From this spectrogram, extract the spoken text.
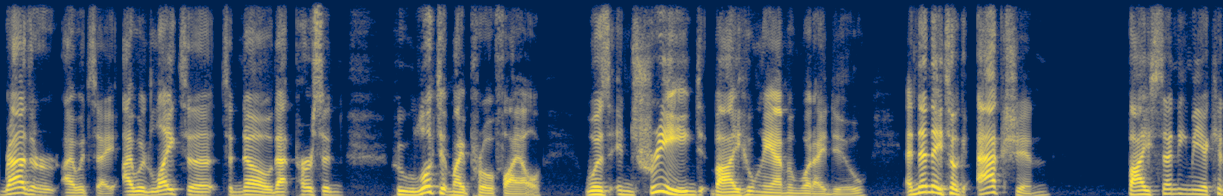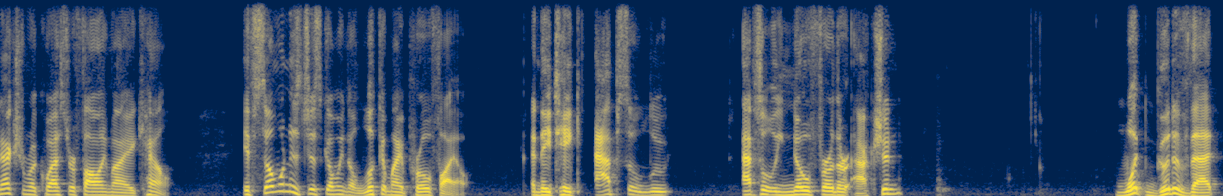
rather, I would say, I would like to to know that person who looked at my profile was intrigued by who I am and what I do, and then they took action by sending me a connection request or following my account. If someone is just going to look at my profile and they take absolute absolutely no further action, what good of that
